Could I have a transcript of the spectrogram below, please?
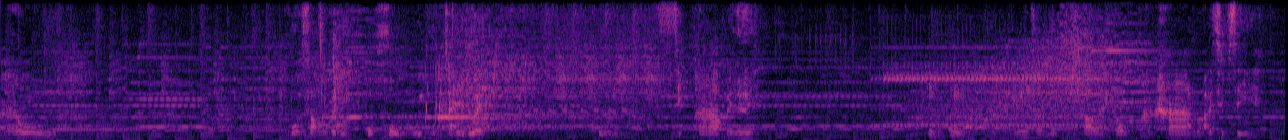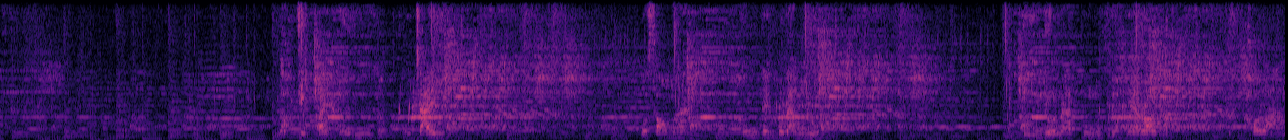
เอาหัวซองไปดิ โอ้โหหัวใจด้วยคูณสิบห้าไปเลยอื้อหือสมิเท่าไหร่เขาห้าร้อยสิบสี่ดอกจิกไปเฮ้ยกับหัวใจหัวซองมาเฮ้ยได้โกดำอยู่ อุ้ยโดนัทอื้อเกือบไม่รอดกับเขาหลาม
